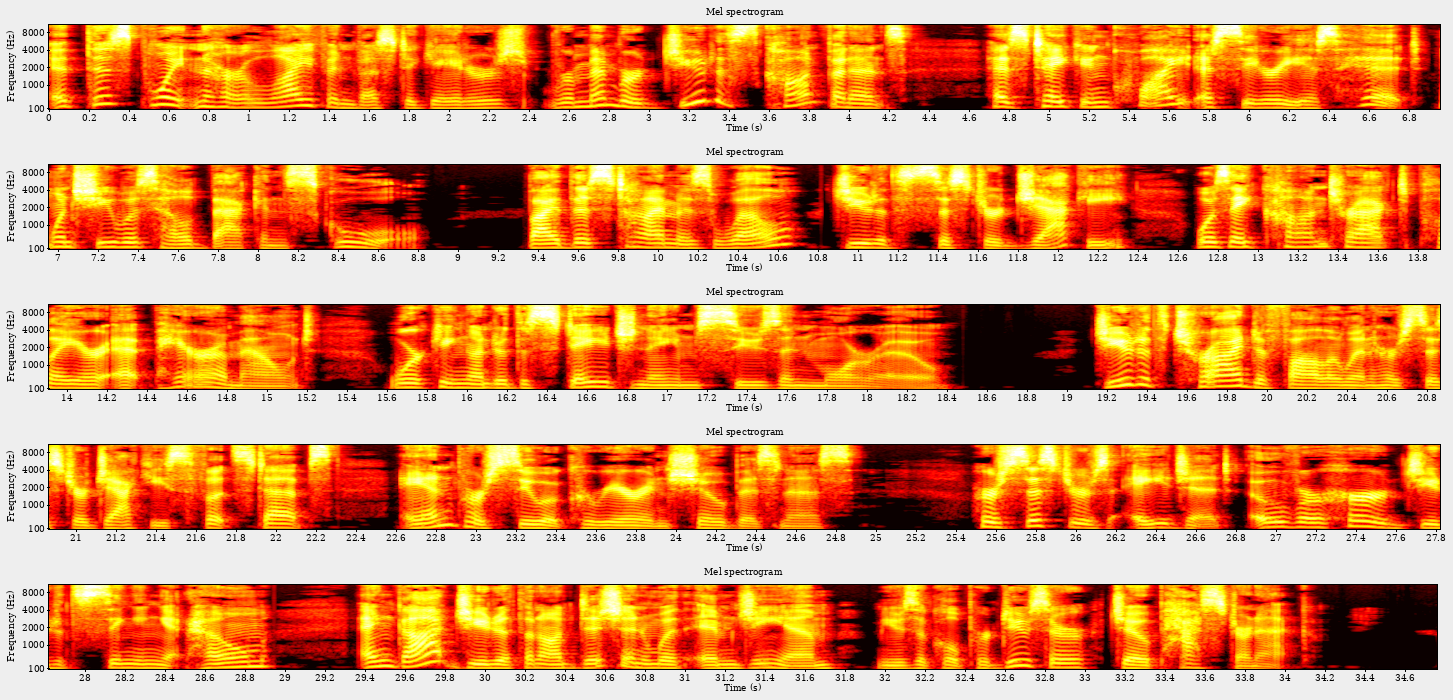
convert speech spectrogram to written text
At this point in her life, investigators remembered Judith's confidence has taken quite a serious hit when she was held back in school. By this time as well, Judith's sister Jackie was a contract player at Paramount, working under the stage name Susan Morrow. Judith tried to follow in her sister Jackie's footsteps and pursue a career in show business. Her sister's agent overheard Judith singing at home and got Judith an audition with MGM musical producer Joe Pasternak.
